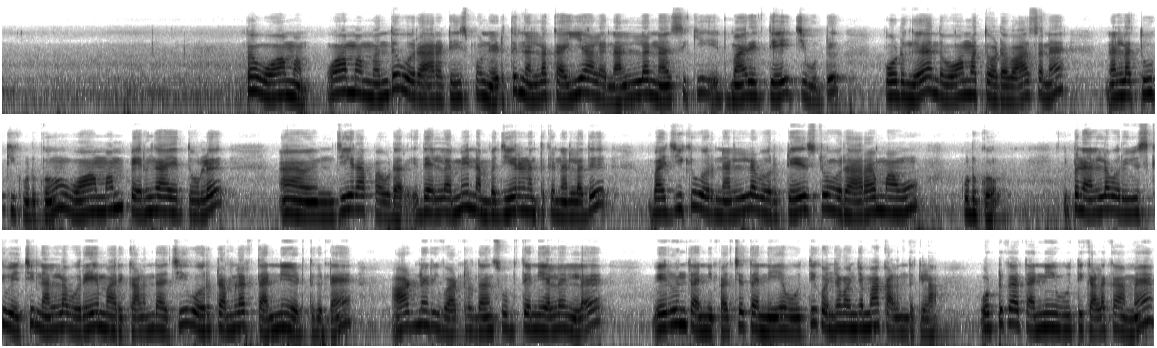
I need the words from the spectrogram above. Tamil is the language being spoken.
இப்போ ஓமம். ஓமம் வந்து ஒரு அரை டீஸ்பூன் எடுத்து நல்லா கையால் நல்லா நசுக்கி இது மாதிரி தேய்ச்சி விட்டு போடுங்க. அந்த ஓமத்தோட வாசனை நல்லா தூக்கி கொடுக்கும். ஓமம் பெருங்காயத்தூள் ஜீரா பவுடர் இது எல்லாமே நம்ம ஜீரணத்துக்கு நல்லது. பஜ்ஜிக்கு ஒரு நல்ல ஒரு டேஸ்ட்டும் ஒரு அரோமாவும் கொடுக்கும். இப்போ நல்ல ஒரு விஸ்கு வச்சு நல்லா ஒரே மாதிரி கலந்தாச்சு. ஒரு டம்ளர் தண்ணி எடுத்துக்கிட்டேன். ஆர்டினரி வாட்டர் தான். சுடு தண்ணியெல்லாம் இல்லை. வெறும் தண்ணி பச்சை தண்ணியை ஊற்றி கொஞ்சம் கொஞ்சமாக கலந்துக்கலாம். ஒட்டுக்கா தண்ணி ஊற்றி கலக்காமல்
